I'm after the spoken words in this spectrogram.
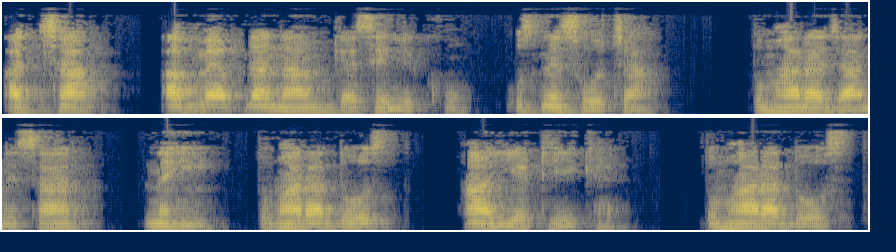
اچھا اب میں اپنا نام کیسے لکھوں؟ اس نے سوچا، تمہارا جانسار نہیں، تمہارا دوست؟ ہاں یہ ٹھیک ہے، تمہارا دوست۔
